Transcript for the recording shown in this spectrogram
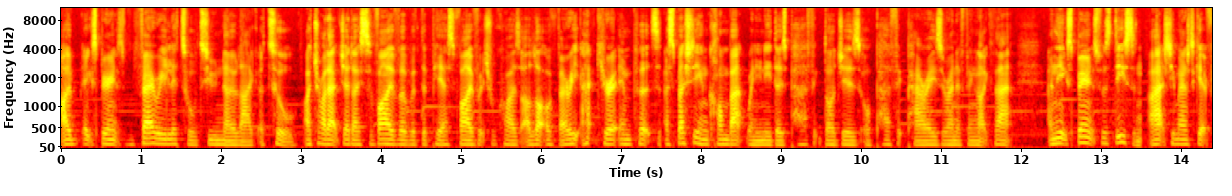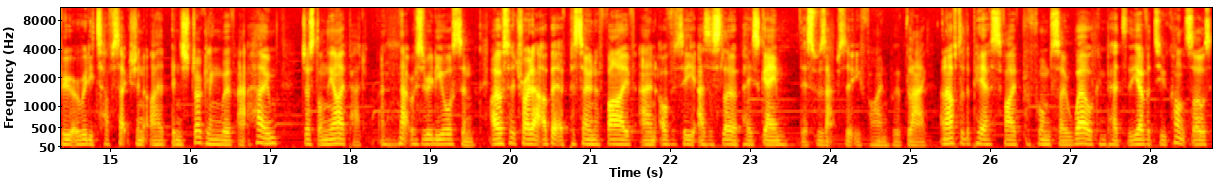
I experienced very little to no lag at all. I tried out Jedi Survivor with the PS5 which requires a lot of very accurate inputs, especially in combat when you need those perfect dodges or perfect parries or anything like that and the experience was decent. I actually managed to get through a really tough section I had been struggling with at home just on the iPad and that was really awesome. I also tried out a bit of Persona 5 and obviously as a slower paced game this was absolutely fine with lag. And after the PS5 performed so well compared to the other two consoles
